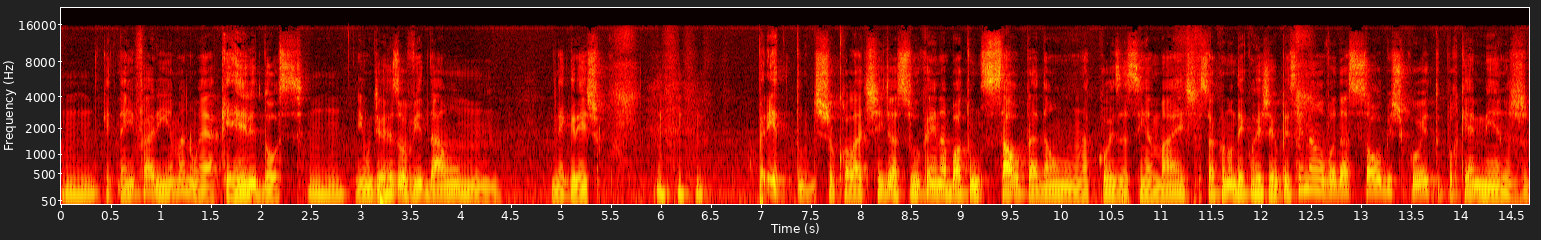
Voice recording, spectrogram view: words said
Uhum, que tem farinha, mas não é aquele doce. uhum. E um dia eu resolvi dar um negresco preto de chocolate cheio de açúcar e ainda bota um sal pra dar uma coisa assim a mais. Só que eu não dei com recheio. Eu pensei, não, eu vou dar só o biscoito porque é menos.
